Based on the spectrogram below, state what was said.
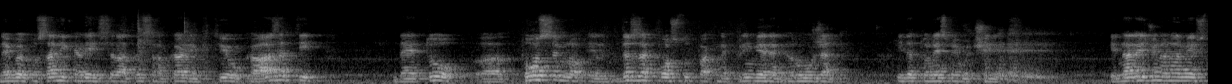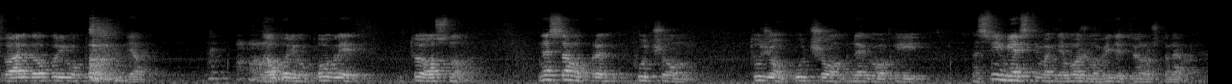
Nego je poslanik Ali Sala se nam kažem htio ukazati da je to e, posebno ili drzak postupak neprimjeren, ružan i da to ne smijemo činiti. Jer naređeno nam je u stvari da oborimo pogled, jel? Da oborimo pogled, i to je osnova. Ne samo pred kućom, tuđom kućom, nego i na svim mjestima gdje možemo vidjeti ono što ne valja.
